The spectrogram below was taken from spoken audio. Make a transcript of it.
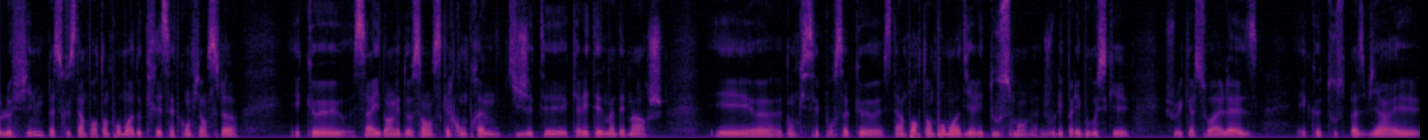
le film parce que c'est important pour moi de créer cette confiance-là et que ça aille dans les deux sens, qu'elle comprenne qui j'étais, quelle était ma démarche. Et euh, donc c'est pour ça que c'était important pour moi d'y aller doucement. Là. Je voulais pas les brusquer, je voulais qu'elle soit à l'aise et que tout se passe bien. Et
